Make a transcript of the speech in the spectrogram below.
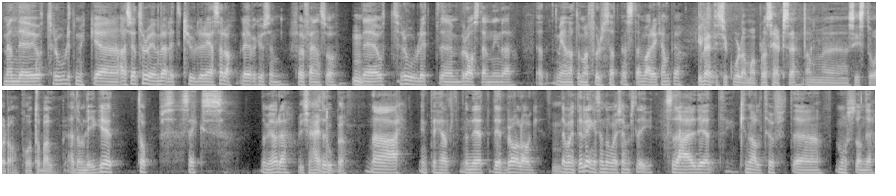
Men det är ju otroligt mycket, alltså jag tror det är en väldigt kul resa då. Leverkusen för fans och det är otroligt eh, bra stämning där. Jeg mener at de har fullsatt nesten varje kamp ja. Jeg vet ikke hvor de har plassert seg de eh, siste åra på tabellen. ja de ligger topp seks. De gjør det. Ikke helt Så- oppe. Nei, ikke helt. Men det er, et, det er et bra lag. Det var ikke lenge siden de var i Champions League. Så det her det er et knalltøft eh, motstånd det.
